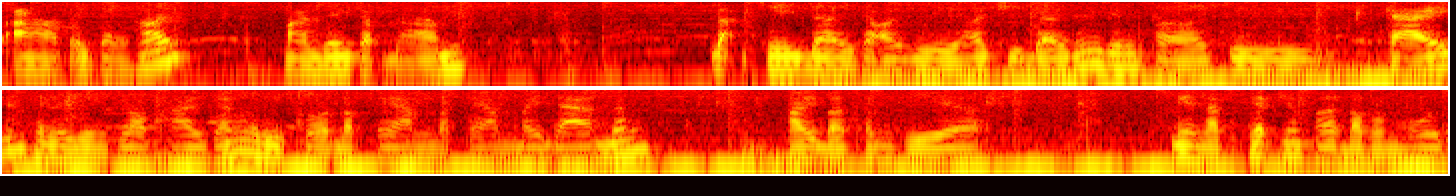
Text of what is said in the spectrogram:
ស្អាតអីចឹងហើយបានយើងចាប់ដើមដាក់ជីដីទៅឲ្យវាហើយជីដីហ្នឹងយើងប្រើជីកែងហើយយើងធ្លាប់ហើយអញ្ចឹងឬក៏15 15 3ដើមហ្នឹងហើយបើសិនជា មានលទ្ធភាពខ្ញុំប្រើ16 16 3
